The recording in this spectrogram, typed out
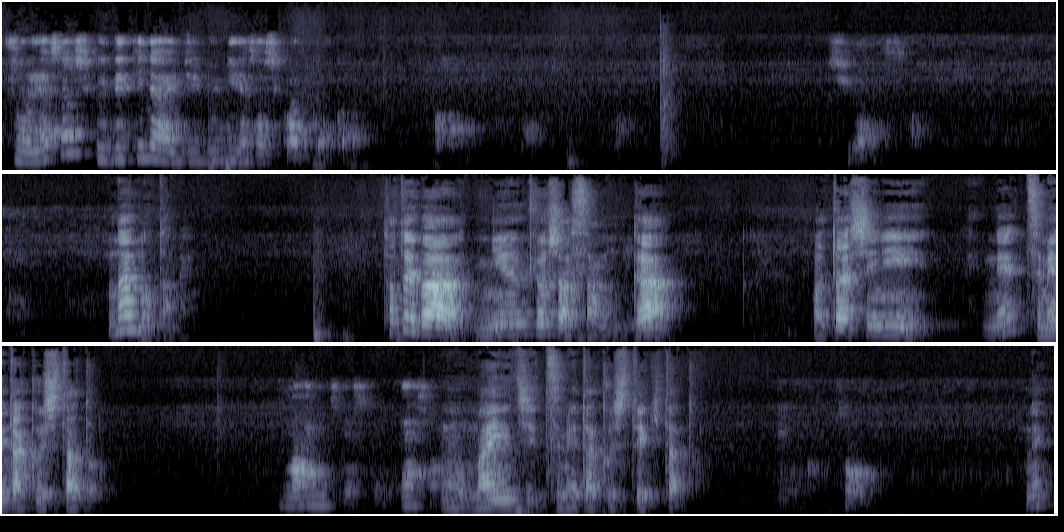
その優しくできない自分に優しくありたいか。ら何のため？例えば入居者さんが私にね冷たくしたと、毎日ですけどねうんうん、毎日冷たくしてきたと。そね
